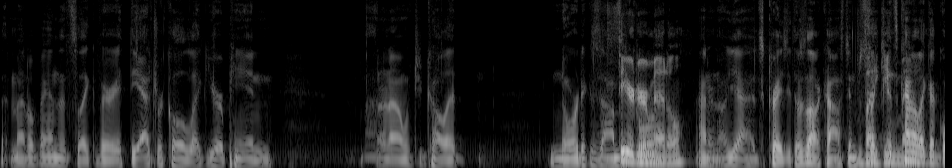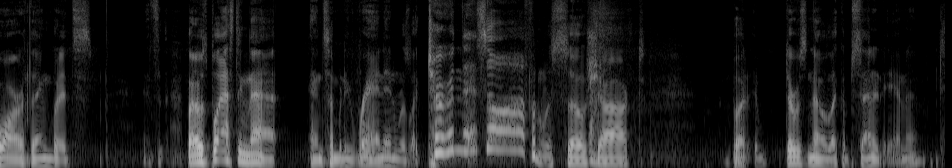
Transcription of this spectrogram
that metal band that's like very theatrical, like European. I don't know what you'd call it. Nordic zombie Theater metal. I don't know. Yeah, it's crazy. There's a lot of costumes. It's, like, it's kind of like a Gwar thing, but it's, it's. But I was blasting that, and somebody ran in and was like, "Turn this off!" and was so shocked. But it, there was no like obscenity in it.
